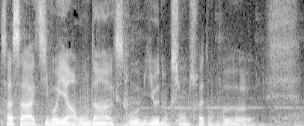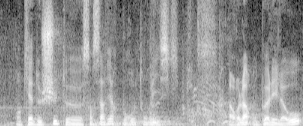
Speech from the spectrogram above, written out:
Ça, ça active, vous voyez, un rondin qui se trouve au milieu, donc si on le souhaite, on peut, euh, en cas de chute, s'en servir pour retomber ici. Alors là, on peut aller là-haut.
